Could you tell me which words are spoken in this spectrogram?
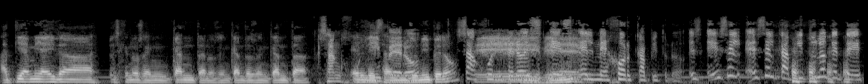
A ti, a mí, Aida, es que nos encanta, nos encanta, nos encanta San el de San Junípero. Junípero. San Sí, Junípero es, bien. es el mejor capítulo. Es, es el, es el capítulo que te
